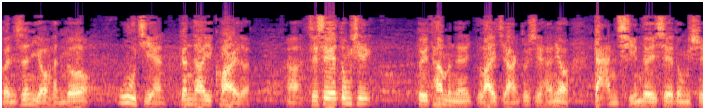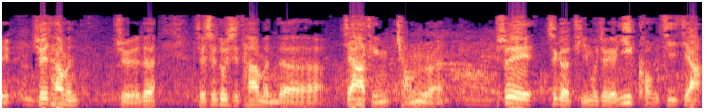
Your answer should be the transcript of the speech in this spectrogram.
本身有很多物件跟他一块的，啊，这些东西对他们呢来讲都是很有感情的一些东西，所以他们觉得这些都是他们的家庭成员，所以这个题目就有一口之家。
